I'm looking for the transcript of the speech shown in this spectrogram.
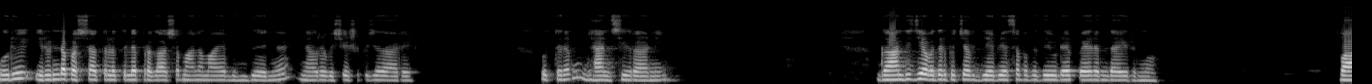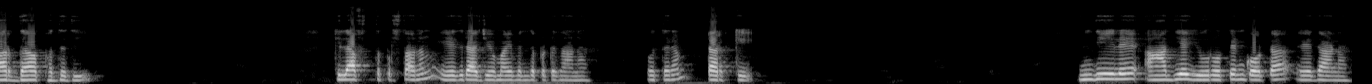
ഒരു ഇരുണ്ട പശ്ചാത്തലത്തിലെ പ്രകാശമാനമായ ബിന്ദു എന്ന് നെഹ്റു വിശേഷിപ്പിച്ചത് ആര്? ഉത്തരം ഝാൻസി റാണി. ഗാന്ധിജി അവതരിപ്പിച്ച വിദ്യാഭ്യാസ പദ്ധതിയുടെ പേരെന്തായിരുന്നു? വാർധ പദ്ധതി. ഖിലാഫത്ത് പ്രസ്ഥാനം ഏത് രാജ്യവുമായി ബന്ധപ്പെട്ടതാണ്. ഉത്തരം ടർക്കി. ഇന്ത്യയിലെ ആദ്യ യൂറോപ്യൻ കോട്ട ഏതാണ്?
